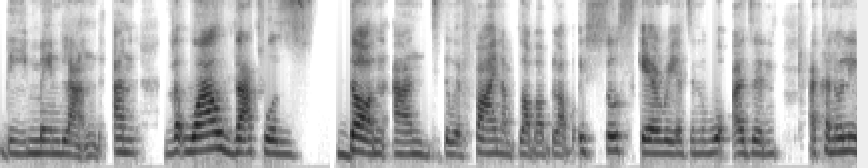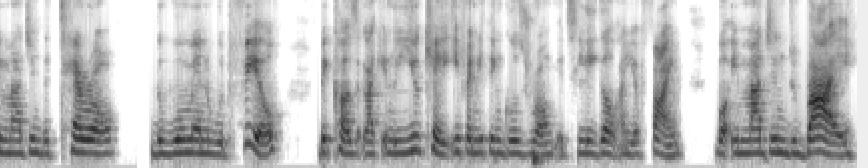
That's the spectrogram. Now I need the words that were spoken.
the mainland. And that while that was done and they were fine and blah blah blah it's so scary as in as in i can only imagine the terror the woman would feel because like in the uk if anything goes wrong it's legal and you're fine. But imagine dubai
